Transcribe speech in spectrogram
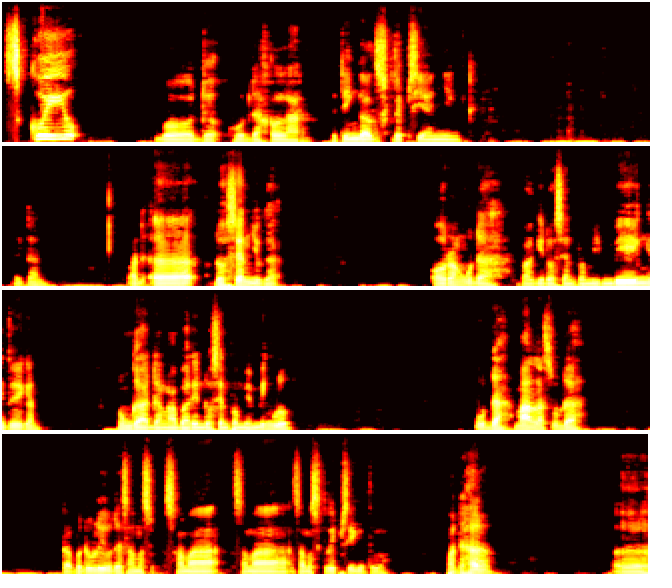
skuy yuk. Bodoh, udah kelar. Tinggal tuh skripsi anjing. Ya kan? Pada, uh, dosen juga. Orang udah bagi dosen pembimbing gitu ya kan lu nggak ada ngabarin dosen pembimbing lu udah malas udah nggak peduli udah sama sama sama sama skripsi gitu loh padahal uh,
